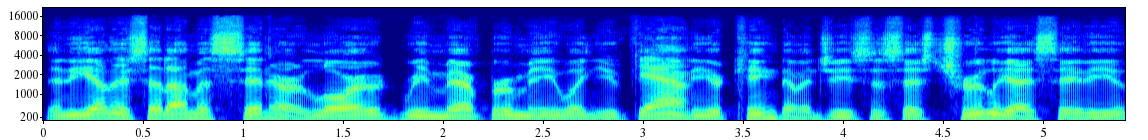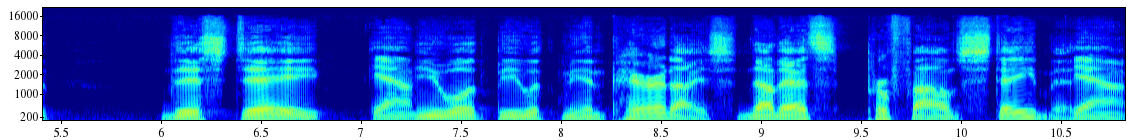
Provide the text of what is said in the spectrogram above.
Then the other said, "I'm a sinner. Lord, remember me when you come Yeah. into your kingdom." And Jesus says, "Truly, I say to you, this day Yeah. you will be with me in paradise." Now that's a profound statement. Yeah.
